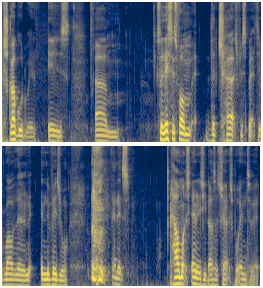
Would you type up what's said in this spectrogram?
struggled with is um, so this is from the church perspective rather than an individual, and it's how much energy does a church put into it,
